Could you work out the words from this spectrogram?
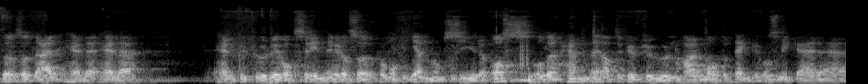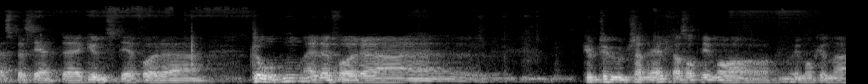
så, så, det er hele, hele, hele, kulturen vi vokser inn i, vil også på en måte gjennomsyre oss. Og det hender at kulturen har måter å tenke på som ikke er spesielt gunstige for kloden eller for kultur kulturen generelt. Altså at vi må, vi må kunne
